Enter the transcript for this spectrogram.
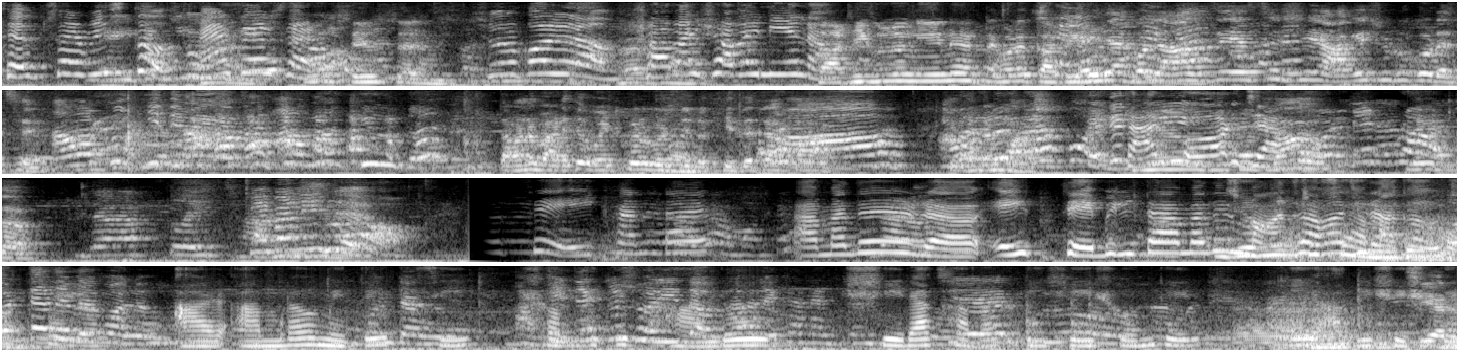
সেলফ সার্ভিস তো? হ্যাঁ সেলফ সার্ভিস শুরু করলাম। সবাই সবাই নিয়ে নাও। কাঠিগুলো নিয়ে নে একটা করে কাঠি। দেখো লাস্ট যে এসেছে সে আগে শুরু করেছে। আমার খুব খিদে পেয়েছে। আমার কি হলো তার মানে বাড়িতে ওয়েট করে বসছিল খিদেটা পা তারপর যাব। দাও দাও। কে বানিয়েছে হচ্ছে এইখানটায় আমাদের এই টেবিলটা আমাদের মাঝামাঝি রাখা আমাদের। আর আমরাও মেতে উঠছি সব থেকে ভালো সেরা খাবার কি সেই সন্ধ্যের কে আগে শেষ করে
